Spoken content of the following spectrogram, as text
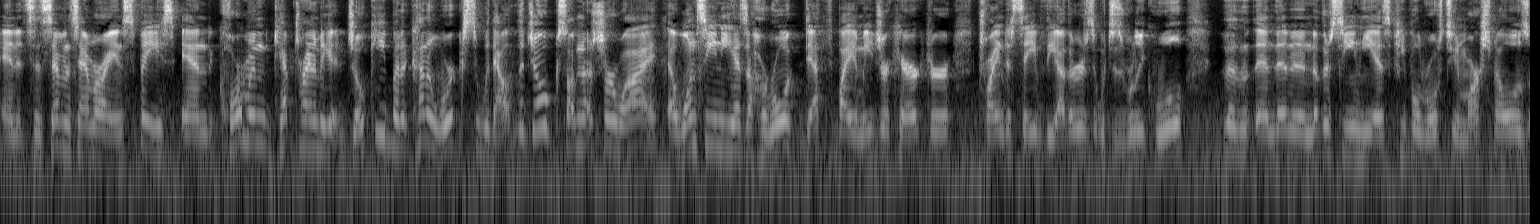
and it's the Seven Samurai in space. And Corman kept trying to make it jokey, but it kind of works without the joke. So I'm not sure why. Uh, one scene he has a heroic death by a major character trying to save the others, which is really cool. And then in another scene he has people roasting marshmallows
